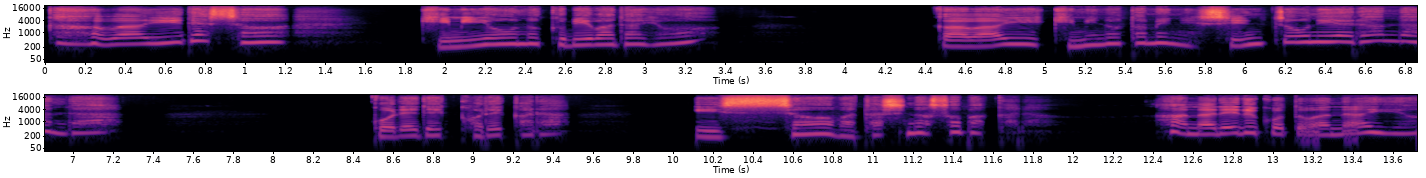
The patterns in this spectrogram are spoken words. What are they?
かわいいでしょ。君用の首輪だよ。かわいい君のために慎重に選んだんだ。これでこれから一生私のそばから離れることはないよ。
